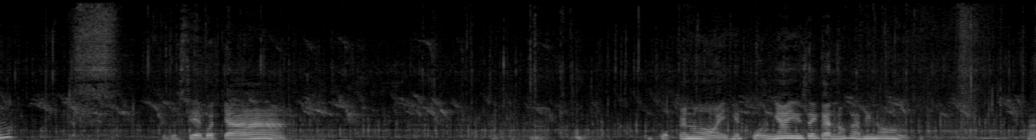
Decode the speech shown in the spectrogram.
มจะแซ่บจ้าเห็ด ปวกกันหน่อยเห็ดปวกง่ายใส่กันเนาะค่ะพี่น้องค่ะ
